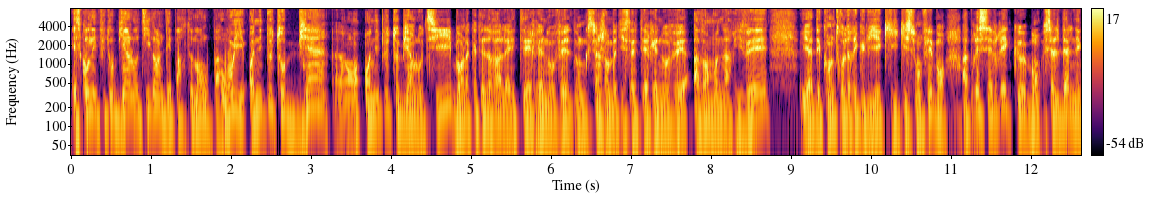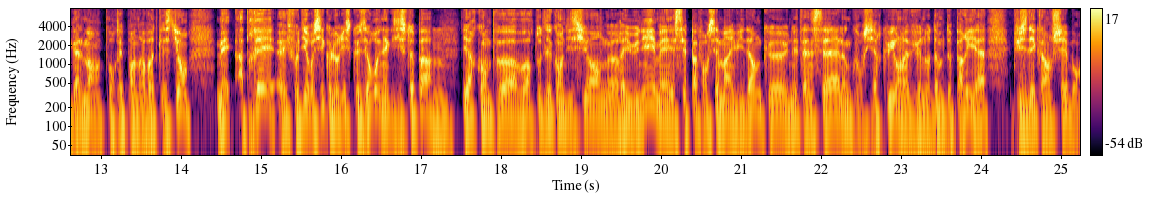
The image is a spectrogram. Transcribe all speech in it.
Est-ce qu'on est plutôt bien loti dans le département ou pas? Oui, on est plutôt bien, on est plutôt bien loti. Bon, la cathédrale a été rénovée, donc Saint Jean-Baptiste a été rénové avant mon arrivée. Il y a des contrôles réguliers qui, qui sont faits. Bon, après c'est vrai que bon, celle d'Elne également, pour répondre à votre question. Mais après, il faut dire aussi que le risque zéro n'existe pas. Mmh. C'est-à-dire qu'on peut avoir toutes les conditions réunies, mais c'est pas forcément évident qu'une étincelle, un court-circuit, on l'a vu à Notre-Dame de Paris, hein, puisse déclencher, bon,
